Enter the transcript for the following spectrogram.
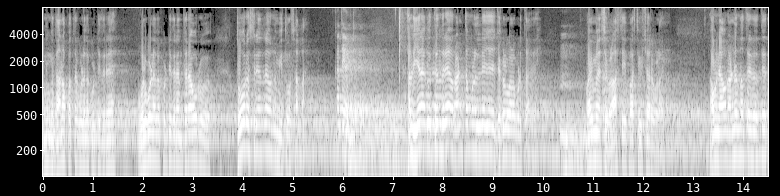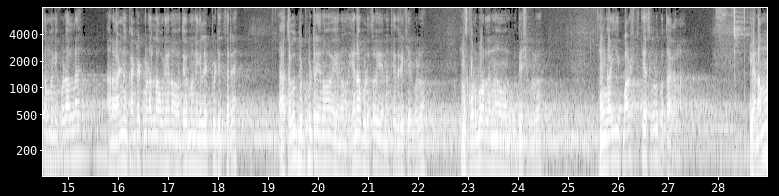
ಇನ್ನೊಂದು ದಾನ ಪತ್ರಗಳೆಲ್ಲ ಕೊಟ್ಟಿದ್ದಾರೆ ಹೊಲಗಳೆಲ್ಲ ಕೊಟ್ಟಿದ್ದಾರೆ ಅಂತಾರೆ. ಅವರು ತೋರಿಸ್ರಿ ಅಂದರೆ ಅವ್ರು ನಮಗೆ ತೋರಿಸಲ್ಲ. ಕತೆ ಹೇಳ್ತಾರೆ. ಅಂದ್ರೆ ಏನಾಗುತ್ತೆ ಅಂದರೆ ಅವ್ರ ಅಣ್ಣ ತಮ್ಮಗಳಲ್ಲಿ ಜಗಳಗಳಾಗ್ಬಿಡ್ತವೆ ಹ್ಞೂ ವೈಮನಸ್ಸುಗಳು ಆಸ್ತಿ ಪಾಸ್ತಿ ವಿಚಾರಗಳಾಗಿ. ಅವನು ಅವನ ಅಣ್ಣನ ಹತ್ರ ಇರುತ್ತೆ ತಮ್ಮನಿಗೆ ಕೊಡಲ್ಲ. ಅವ್ನ ಅಣ್ಣನ ಕಾಂಟ್ಯಾಕ್ಟ್ ಮಾಡಲ್ಲ ಅವ್ರೇನೋ ದೇವ್ರ ಮನೆಗೆಲ್ಲ ಇಟ್ಬಿಟ್ಟಿರ್ತಾರೆ ತೆಗೆದು ಬಿಟ್ಬಿಟ್ರೆ ಏನೋ ಏನೋ ಏನೋ ಏನೋ ಏನಂತ ಹೆದರಿಕೆಗಳು ಮತ್ತು ಕೊಡಬಾರ್ದು ಅನ್ನೋ ಒಂದು ಉದ್ದೇಶಗಳು. ಹಂಗಾಗಿ ಭಾಳಷ್ಟು ಇತಿಹಾಸಗಳು ಗೊತ್ತಾಗಲ್ಲ. ಈಗ ನಮ್ಮ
